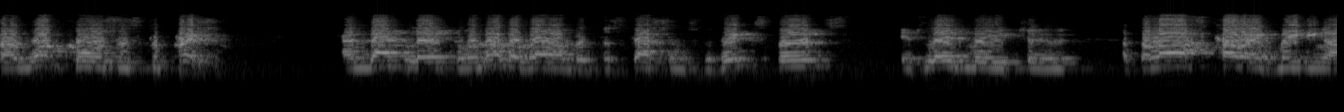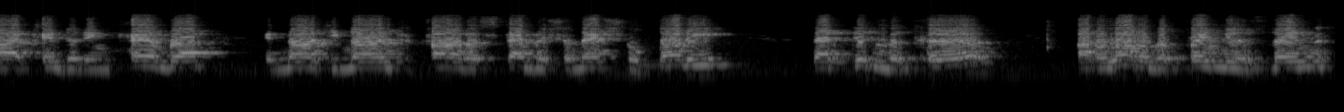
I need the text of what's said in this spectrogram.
So, what causes depression? And that led to another round of discussions with experts. It led me to, at the last COAG meeting I attended in Canberra in 99, to try and establish a national body. That didn't occur, but a lot of the premiers then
